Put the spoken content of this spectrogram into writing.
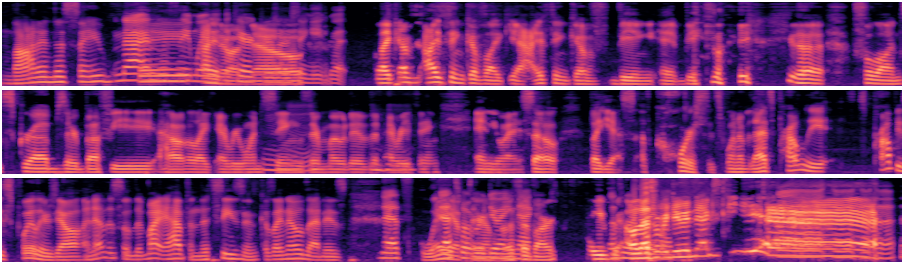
not in the same Not in the way? same way I that the characters know. are singing, but Like I, I think of like yeah, I think of being it being like uh, full on Scrubs or Buffy, how like everyone sings Mhm. their motive and Mhm. everything. Anyway, so but yes, of course, it's one of that's probably it's probably spoilers, y'all. An episode that might happen this season because I know that is that's way That's up what there we're on doing both next. of our favorite. That's oh, that's what we're doing next. Yeah.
